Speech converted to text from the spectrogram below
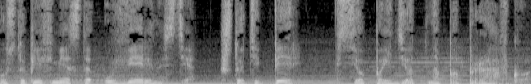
уступив место уверенности, что теперь все пойдет на поправку.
